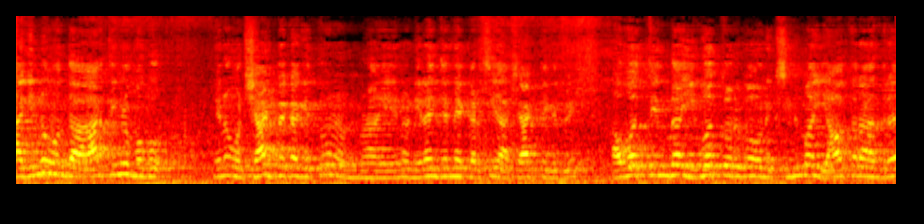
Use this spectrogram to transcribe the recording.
ಆಗಿನ್ನೂ ಒಂದು ಆರು ತಿಂಗಳು ಮಗು. ಏನೋ ಒಂದು ಶಾಟ್ ಬೇಕಾಗಿತ್ತು ಏನೋ ನಿರಂಜನೆ ಕರೆಸಿ ಆ ಶಾಟ್ ತೆಗೆದ್ವಿ. ಅವತ್ತಿಂದ ಇವತ್ತವರೆಗೂ ಅವನಿಗೆ ಸಿನಿಮಾ ಯಾವ ಥರ ಅಂದರೆ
